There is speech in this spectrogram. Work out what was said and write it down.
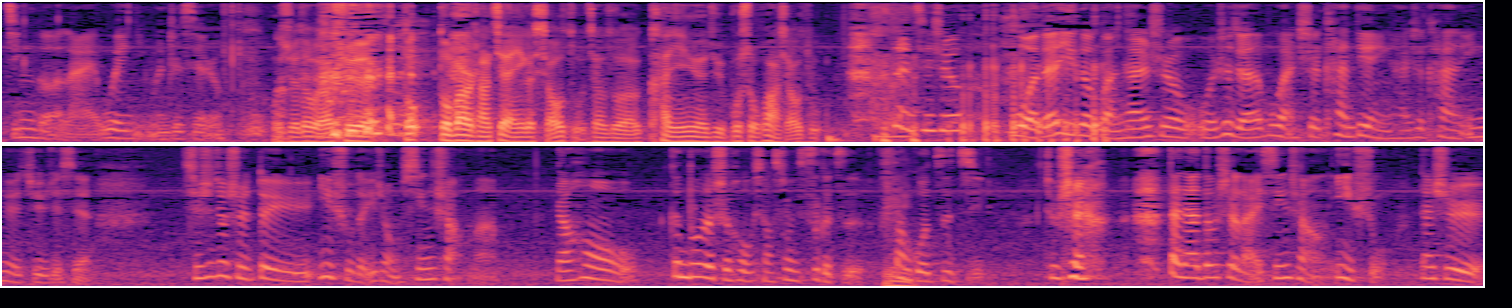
金额来为你们这些人服务。我觉得我要去豆豆瓣上建一个小组，叫做“看音乐剧不说话小组”。但其实我的一个观感是，我是觉得不管是看电影还是看音乐剧这些，其实就是对于艺术的一种欣赏嘛。然后更多的时候，我想送你四个字：放过自己。就是 大家都是来欣赏艺术，但是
